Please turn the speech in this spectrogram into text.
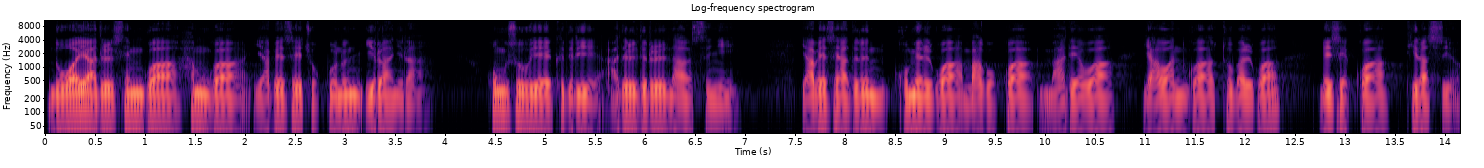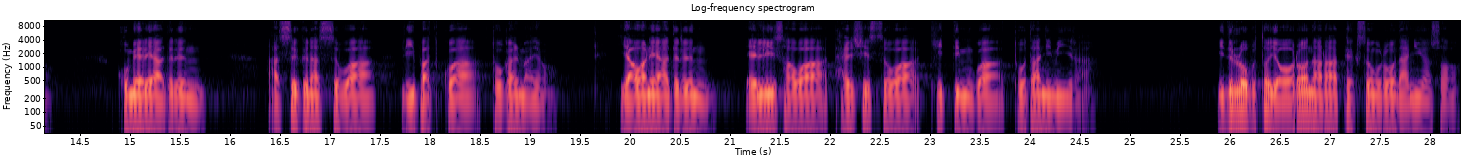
노아의 아들 셈과 함과 야벳의 족보는 이러하니라. 홍수 후에 그들이 아들들을 낳았으니 야벳의 아들은 고멜과 마곡과 마대와 야완과 두발과 메색과 디라스요. 고멜의 아들은 아스그나스와 리밧과 도갈마요 야완의 아들은 엘리사와 달시스와 기띔과 도다님이니라. 이들로부터 여러 나라 백성으로 나뉘어서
